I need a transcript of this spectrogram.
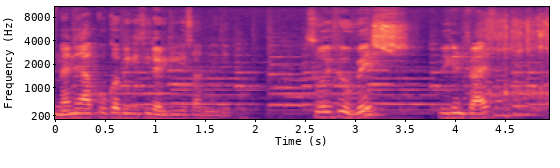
मैंने आपको कभी किसी लड़की के साथ नहीं देखा। So if you wish we can try something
